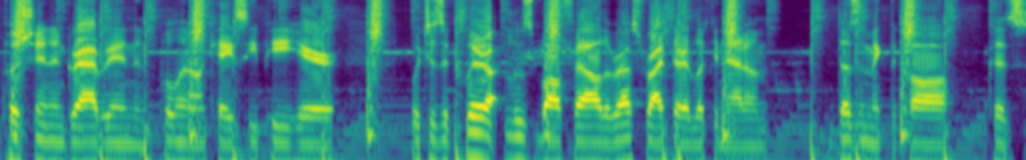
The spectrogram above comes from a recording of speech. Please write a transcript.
pushing and grabbing and pulling on KCP here, which is a clear loose ball foul. The refs right there looking at him, doesn't make the call because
